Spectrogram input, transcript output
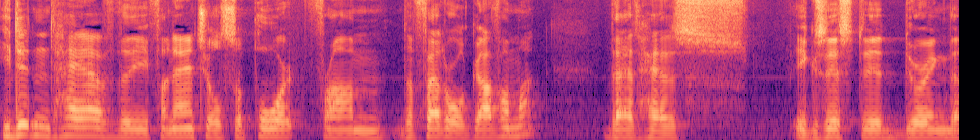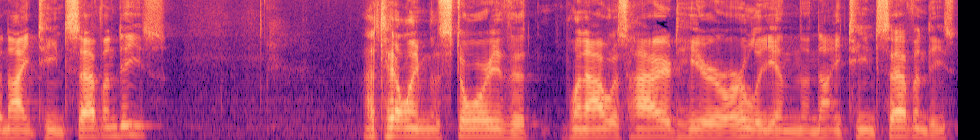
He didn't have the financial support from the federal government that has existed during the 1970s. I tell him the story that when I was hired here early in the 1970s,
